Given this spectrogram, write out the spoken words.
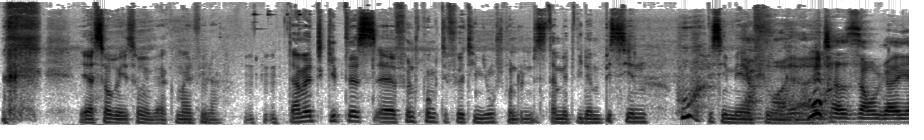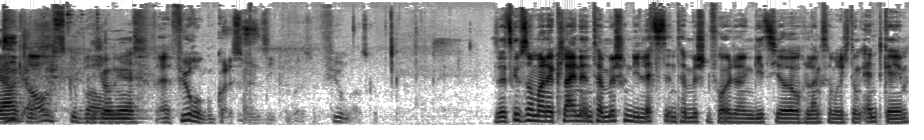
Ja, sorry, sorry, Berg, mein Fehler. damit gibt es äh, fünf Punkte für Team Jungspund und ist damit wieder ein bisschen, bisschen mehr in Führung. Jawohl, alter Saugeil, ja. Sieg ausgebaut. Junge. Äh, Führung, um Gottes Willen, Sieg. Um Gottes Willen. Führung ausgebaut. So, jetzt gibt es noch mal eine kleine Intermission, die letzte Intermission-Folge, dann geht es hier auch langsam Richtung Endgame.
